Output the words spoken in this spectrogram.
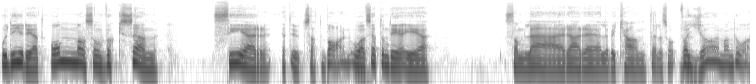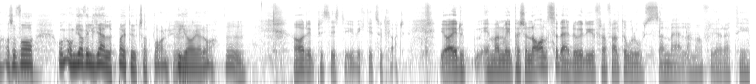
Och det är ju det att om man som vuxen ser ett utsatt barn, oavsett om det är som lärare eller bekant eller så. Vad gör man då? Alltså vad, om, om jag vill hjälpa ett utsatt barn, hur Mm. gör jag då? Mm. Ja, det är precis. Det är ju viktigt såklart. Ja, är, du, är man med personal så där, då är det ju framförallt orosanmälan man får göra till,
